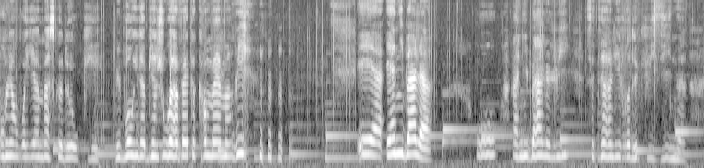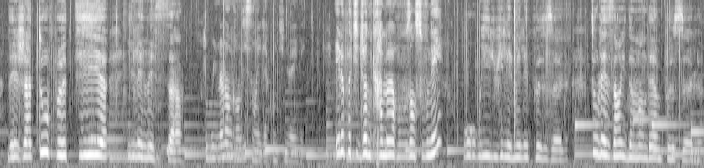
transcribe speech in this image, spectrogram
On lui a envoyé un masque de hockey. Mais bon, il a bien joué avec quand même. Oui. et, euh, et Hannibal? Oh, Hannibal, lui, c'était un livre de cuisine. Déjà tout petit, il aimait ça. Oui, même en grandissant, il a continué à aimer. Et le petit John Kramer, vous vous en souvenez? Oh oui, lui, il aimait les puzzles. Tous les ans, il demandait un puzzle.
